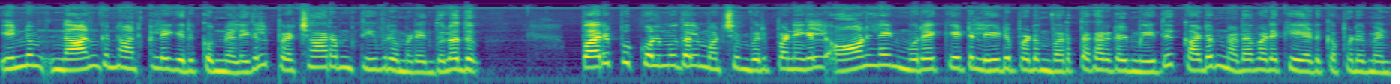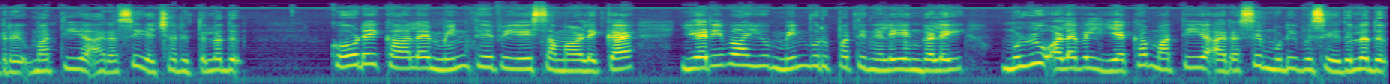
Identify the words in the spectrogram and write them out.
இன்னும் நான்கு நாட்களே இருக்கும் நிலையில் பிரச்சாரம் தீவிரமடைந்துள்ளது. பருப்பு கொள்முதல் மற்றும் விற்பனையில் ஆன்லைன் முறைகேட்டில் ஈடுபடும் வர்த்தகர்கள் மீது கடும் நடவடிக்கை எடுக்கப்படும் என்று மத்திய அரசு எச்சரித்துள்ளது. கோடைக்கால மின் தேவையை சமாளிக்க எரிவாயு மின் உற்பத்தி நிலையங்களை முழு அளவில் இயக்க மத்திய அரசு முடிவு செய்துள்ளது.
